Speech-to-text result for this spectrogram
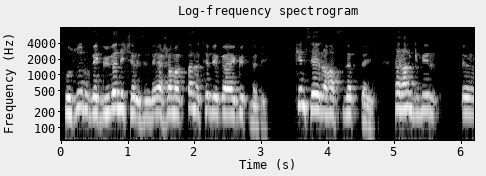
huzur ve güven içerisinde yaşamaktan öte bir gaye gütmedi. Kimseyi rahatsız etmeyi, herhangi bir e,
